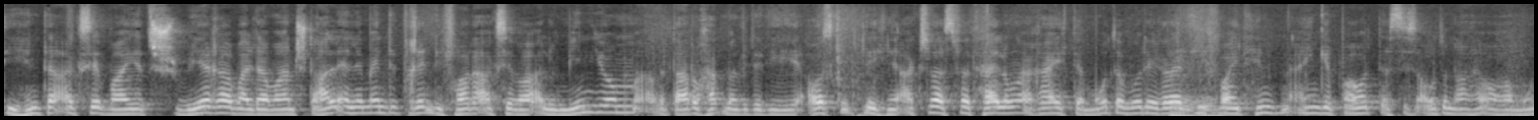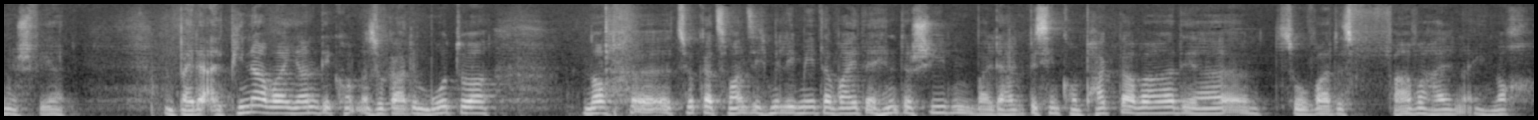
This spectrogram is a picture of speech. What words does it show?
die Hinterachse war jetzt schwerer, weil da waren Stahlelemente drin. Die Vorderachse war Aluminium, aber dadurch hat man wieder die ausgeglichene Achslastverteilung erreicht. Der Motor wurde relativ mhm. weit hinten eingebaut, dass das Auto nachher auch harmonisch fährt. Und bei der Alpina-Variante konnte man sogar den Motor noch äh, circa 20 mm weiter hinterschieben, weil der halt ein bisschen kompakter war. Der, so war das Fahrverhalten eigentlich noch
